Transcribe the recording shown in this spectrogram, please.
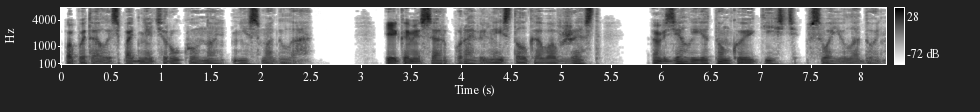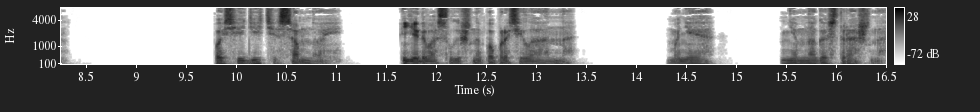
Попыталась поднять руку, но не смогла и комиссар, правильно истолковав жест, взял ее тонкую кисть в свою ладонь. «Посидите со мной», — едва слышно попросила Анна. «Мне немного страшно».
